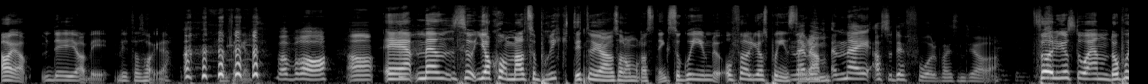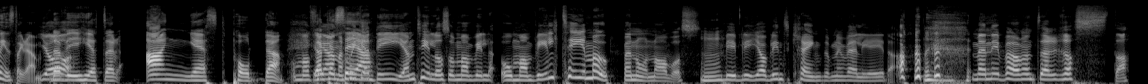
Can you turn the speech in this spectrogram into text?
Ja ja, det gör vi. Vi tar tag i det. helt enkelt. Vad bra. Ja. eh, men så jag kommer alltså på riktigt nu göra en sån omröstning, så gå in och följ oss på Nej, Instagram. men, nej, alltså det får du faktiskt inte göra. Följ oss då ändå på Instagram, Ja. där vi heter Angestpodden. Och man får Jag gärna säga- skicka DM till oss om man vill, om man vill teama upp med någon av oss. Mm. Vi blir, jag blir inte kränkt om ni väljer Ida. Men ni behöver inte rösta.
